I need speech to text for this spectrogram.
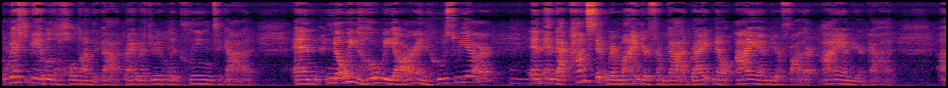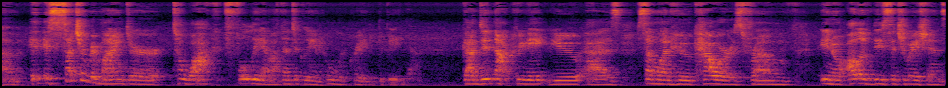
but we have to be able to hold on to god right we have to be able to cling to god and knowing who we are and whose we are and, and that constant reminder from God, right? No, I am your Father. I am your God. Um, it is such a reminder to walk fully and authentically in who we're created to be. Yeah. God did not create you as someone who cowers from, you know, all of these situations.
